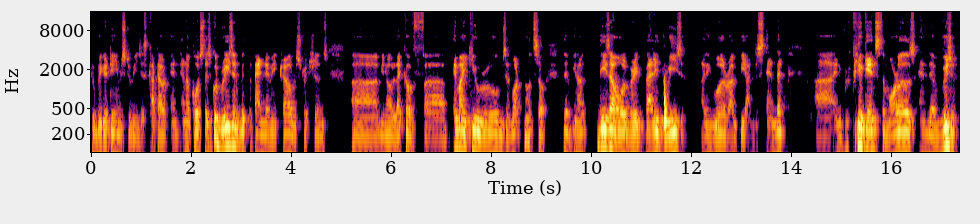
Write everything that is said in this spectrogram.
two bigger teams to be just cut out, and and of course, there's good reason with the pandemic, travel restrictions, uh, you know, lack of uh, MIQ rooms and whatnot. So, the, you know, these are all very valid reasons. I think World Rugby understand that, uh, and it would be against the morals and their vision.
